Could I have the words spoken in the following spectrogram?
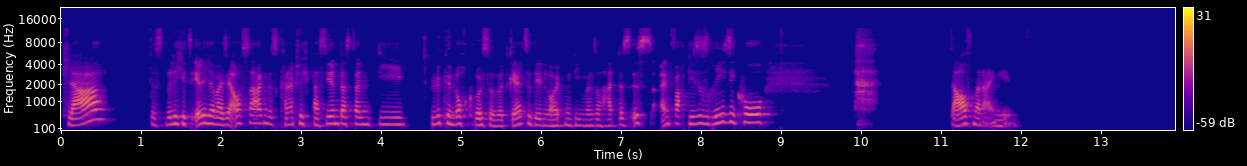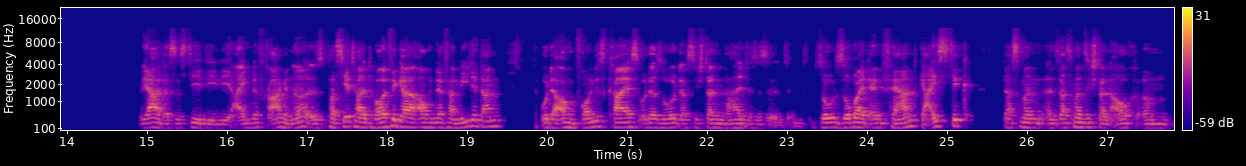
klar, das will ich jetzt ehrlicherweise auch sagen, das kann natürlich passieren, dass dann die Lücke noch größer wird, gell, zu den Leuten, die man so hat. Das ist einfach dieses Risiko, darf man eingehen. Ja, das ist die, die, die eigene Frage. Ne? Es passiert halt häufiger auch in der Familie dann oder auch im Freundeskreis oder so, dass sich dann halt, es ist so, so weit entfernt, geistig, dass man, dass man sich dann auch, ähm,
